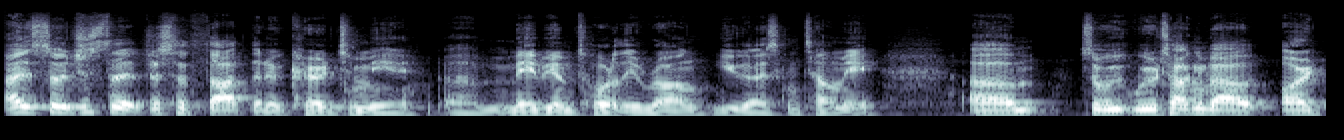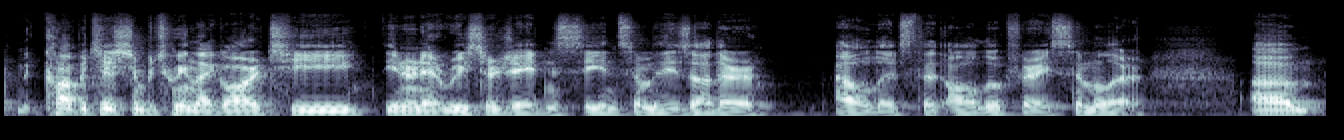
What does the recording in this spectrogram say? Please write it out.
I, so just a just a thought that occurred to me. Um, maybe I'm totally wrong. You guys can tell me. Um, so we, we, were talking about our competition between like RT, the Internet Research Agency, and some of these other outlets that all look very similar. Um,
